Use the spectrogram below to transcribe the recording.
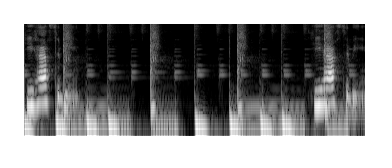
He has to be. He has to be.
